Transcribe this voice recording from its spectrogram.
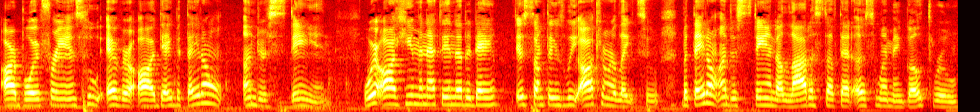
our boyfriends, whoever, all day, but they don't understand. We're all human at the end of the day. It's some things we all can relate to, but they don't understand a lot of stuff that us women go through.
